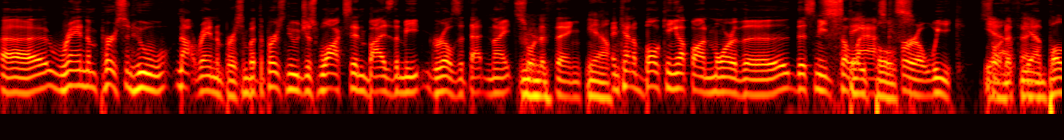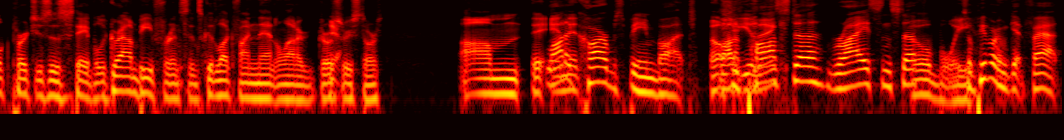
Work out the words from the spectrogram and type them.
uh, random person who not random person, but the person who just walks in, buys the meat, and grills it that night, sort of thing. Mm-hmm. Yeah. and kind of bulking up on more of the this needs to last for a week, sort yeah, of thing. yeah, bulk purchases staple. Ground beef, for instance. Good luck finding that in a lot of grocery stores. Um, A lot of carbs being bought. Oh, a lot of you think? pasta, rice, and stuff. Oh, boy. So people are gonna get fat.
